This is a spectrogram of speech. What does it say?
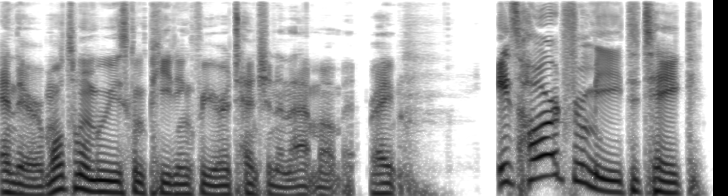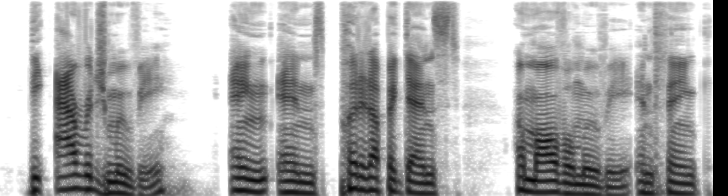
and there are multiple movies competing for your attention in that moment, right? It's hard for me to take the average movie and and put it up against a Marvel movie and think,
